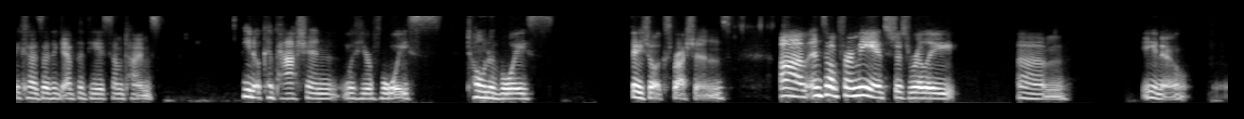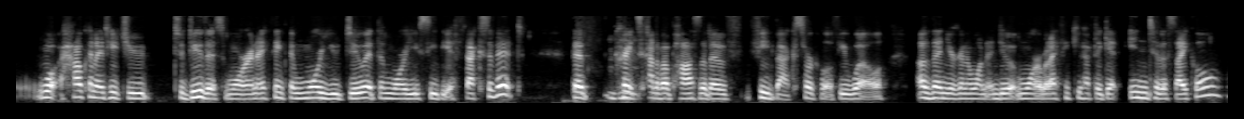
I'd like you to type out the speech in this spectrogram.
because i think empathy is sometimes you know compassion with your voice tone of voice facial expressions. Um, and so for me it's just really um, you know what, how can i teach you to do this more? And i think the more you do it the more you see the effects of it that Mhm. creates kind of a positive feedback circle if you will of then you're going to want to do it more. But i think you have to get into the cycle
